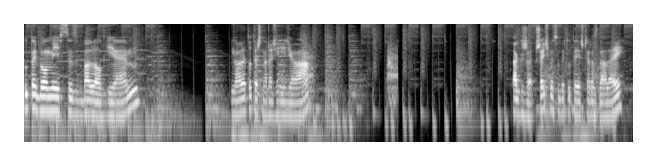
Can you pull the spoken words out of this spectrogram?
Tutaj było miejsce z balogiem. No ale to też na razie nie działa. Także przejdźmy sobie tutaj jeszcze raz dalej.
